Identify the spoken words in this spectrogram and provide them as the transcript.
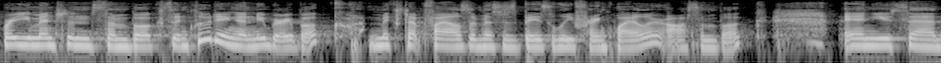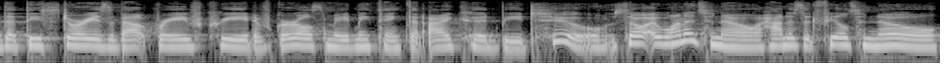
where you mentioned some books, including a Newbery book, Mixed Up Files of Mrs. Basil E. Frankweiler, awesome book. And you said that these stories about brave, creative girls made me think that I could be too. So I wanted to know how does it feel to know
